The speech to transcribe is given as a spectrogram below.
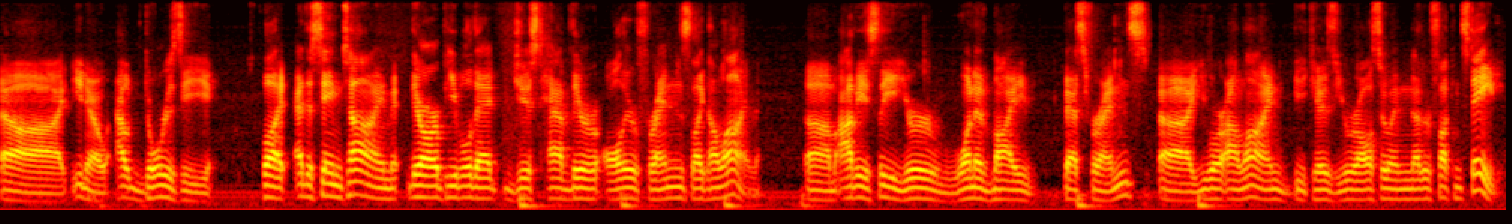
uh, you know, outdoorsy but at the same time, there are people that just have their all their friends like online. Um, obviously, you're one of my best friends. Uh, you are online because you were also in another fucking state.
